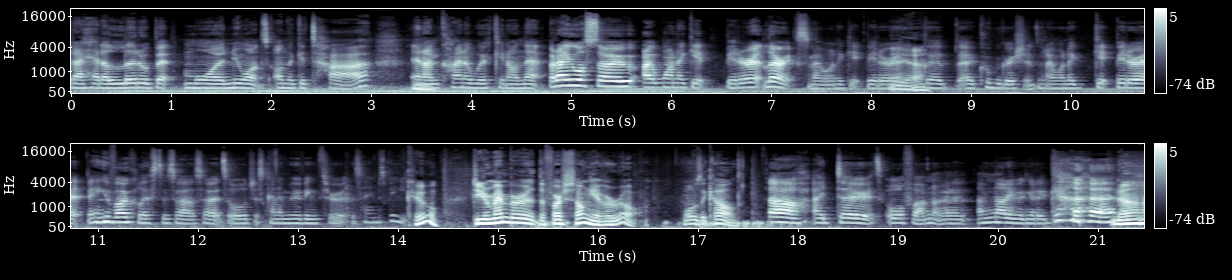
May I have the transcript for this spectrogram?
that I had a little bit more nuance on the guitar, and Mm. I'm kind of working on that. But I also I want to get better at lyrics, and I want to get better Yeah. at the, the chord progressions, and I want to get better at being a vocalist as well. So it's all just kind of moving through at the same speed. Cool. Do you remember the first song you ever wrote? What was it called? Oh, I do. It's awful. I'm not gonna. I'm not even gonna go. No.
